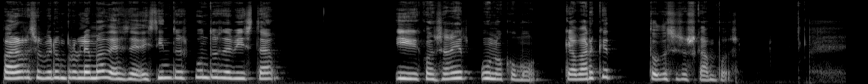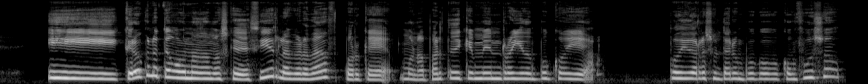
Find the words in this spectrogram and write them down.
para resolver un problema desde distintos puntos de vista y conseguir uno común, que abarque todos esos campos. Y creo que no tengo nada más que decir, la verdad, porque, bueno, aparte de que me he enrollado un poco y ha podido resultar un poco confuso,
